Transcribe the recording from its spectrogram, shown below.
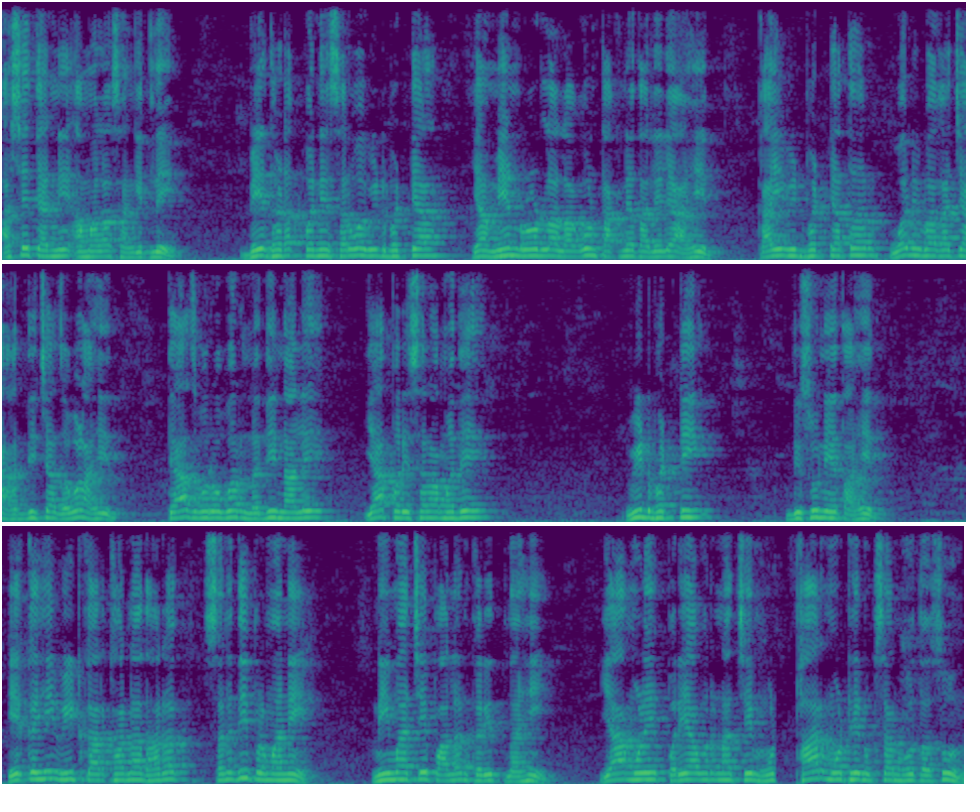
असे त्यांनी आम्हाला सांगितले. बेधडकपणे सर्व वीटभट्ट्या या मेन रोडला लागून टाकण्यात आलेल्या आहेत. काही वीटभट्ट्या तर वन विभागाच्या हद्दीच्या जवळ आहेत. त्याचबरोबर नदी नाले या परिसरामध्ये वीटभट्टी दिसून येत आहेत. एकही वीट कारखानाधारक सनदीप्रमाणे नियमाचे पालन करीत नाही. यामुळे पर्यावरणाचे मो फार मोठे नुकसान होत असून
